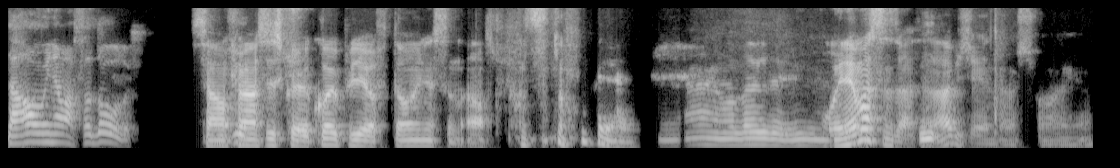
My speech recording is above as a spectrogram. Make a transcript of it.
daha oynamasa da olur. San Francisco'ya koy playoff'ta oynasın alt pasını yani. Yani olabilir. bilmiyorum. Oynamasın zaten abi Jalen Hurts falan ya.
